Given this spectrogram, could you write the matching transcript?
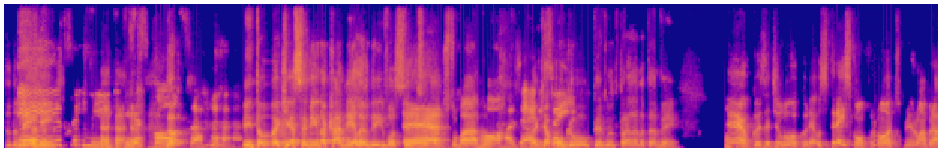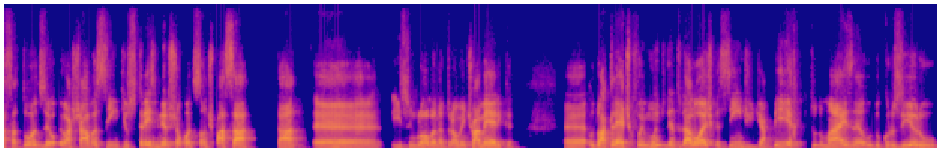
Tudo Que bem, gente? isso, Henrique, que responsa. Então, é que essa é meio na canela, eu dei em você, É. porque você está acostumado. Boa, Rogério, Daqui a isso pouco aí. eu pergunto para a Ana também. É, coisa de louco, né? Os três confrontos, primeiro um abraço a todos, eu, eu achava assim que os três mineiros tinham condição de passar, tá? É, isso engloba naturalmente o América. É, o do Atlético foi muito dentro da lógica, assim, de, de aperto e tudo mais, né? O do Cruzeiro,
